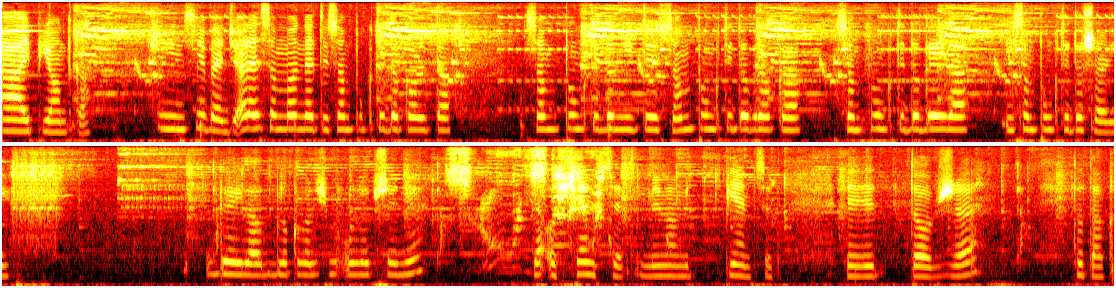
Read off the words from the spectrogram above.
Aj, piątka. Czyli nic nie będzie, ale są monety, są punkty do Colta, są punkty do Nity, są punkty do Broka, są punkty do Gale'a i są punkty do Shelly. Gale'a odblokowaliśmy ulepszenie za 800, my mamy 500. Yy, dobrze, to tak,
